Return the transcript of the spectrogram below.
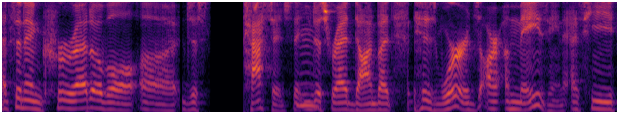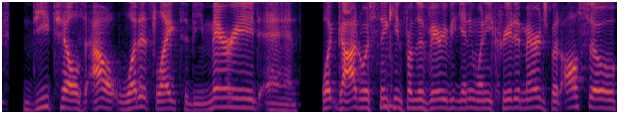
That's an incredible, uh, just passage that mm. you just read, Dawn. But his words are amazing as he details out what it's like to be married and what God was mm. thinking mm. from the very beginning when he created marriage, but also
